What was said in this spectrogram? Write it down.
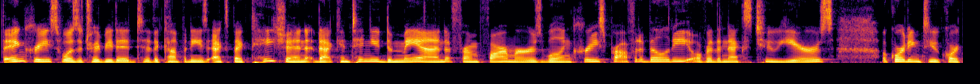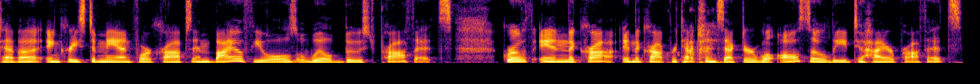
The increase was attributed to the company's expectation that continued demand from farmers will increase profitability over the next two years. According to Corteva, increased demand for crops and biofuels will boost profits. Growth in the crop in the crop protection sector will also lead to higher profits.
